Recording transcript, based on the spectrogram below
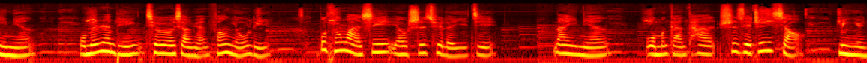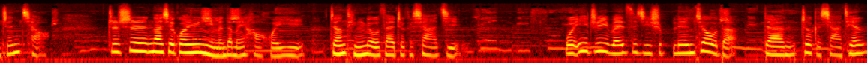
一年，我们任凭秋又向远方游离，不曾惋惜又失去了一季。那一年，我们感叹世界真小，命运真巧。只是那些关于你们的美好回忆，将停留在这个夏季。我一直以为自己是不恋旧的，但这个夏天，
